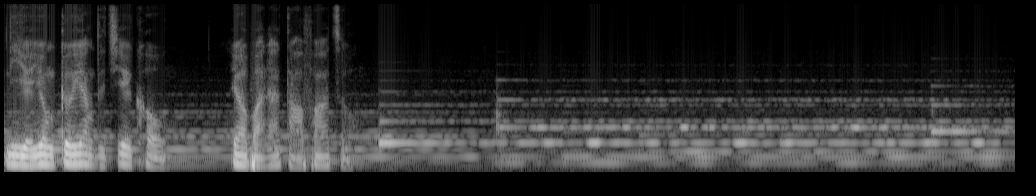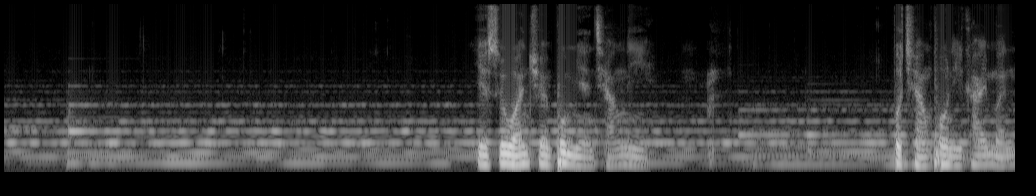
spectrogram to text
你也用各样的借口要把他打发走。也是完全不勉强你。不强迫你开门，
